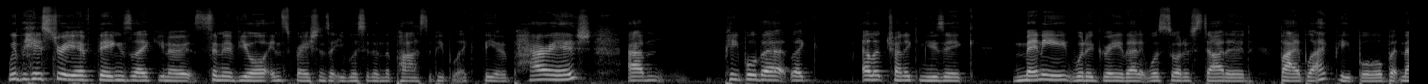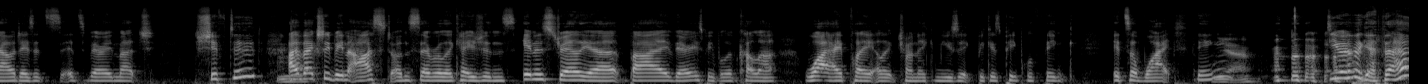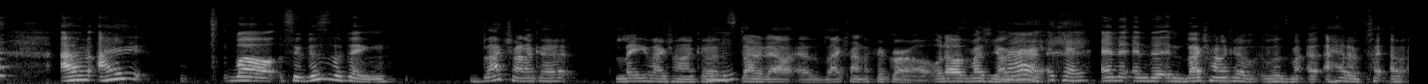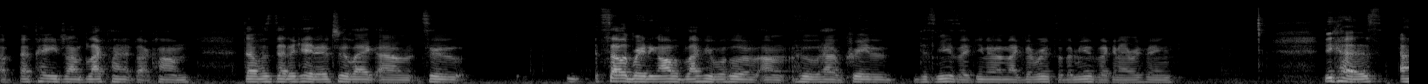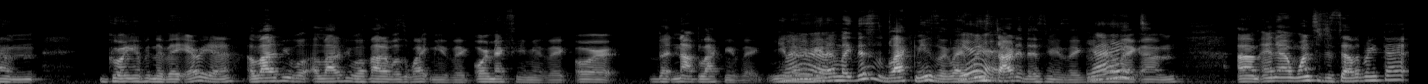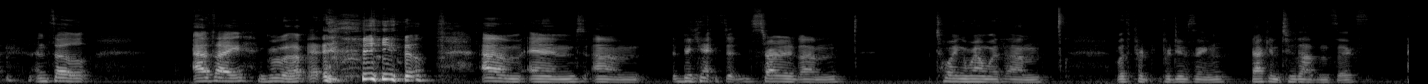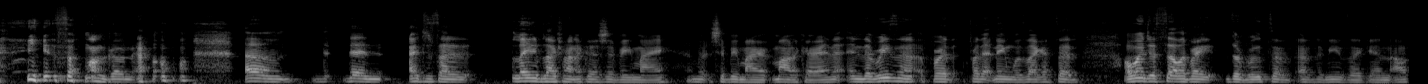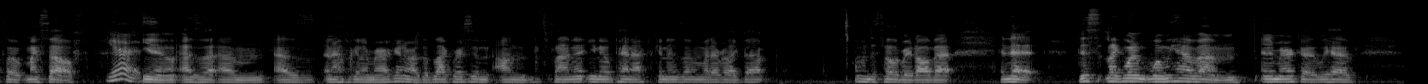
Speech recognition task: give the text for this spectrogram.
with history of things like, you know, some of your inspirations that you've listed in the past, are people like Theo Parrish, um, people that like electronic music, many would agree that it was sort of started by black people, but nowadays it's it's very much shifted. I've actually been asked on several occasions in Australia by various people of color why I play electronic music because people think it's a white thing. Yeah. Do you ever get that? Um, I well, see, this is the thing. Blacktronica, Lady Blacktronica, started out as Blacktronica girl when I was much younger. Right, okay. And and the and Blacktronica was my. I had a a, a- a page on BlackPlanet.com that was dedicated to like um to celebrating all the black people who have um who have created this music, you know, and like the roots of the music and everything. Because um growing up in the Bay Area, a lot of people a lot of people thought it was white music or Mexican music or but not black music. You know what I mean? I'm like, this is black music. Like we started this music. You Right. know, like um Um, and I wanted to celebrate that. And so as I grew up, you know, um, and um, became started um, toying around with um, with pr- producing back in 2006, so long ago now. Um, th- then I decided Lady Blacktronica should be my should be my moniker, and and the reason for for that name was like I said, I wanted to celebrate the roots of, of the music and also myself. Yes. You know, as a um as an African American or as a black person on this planet, you know, Pan Africanism, whatever like that. I wanted to celebrate all that, and that this like when when we have um in America we have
